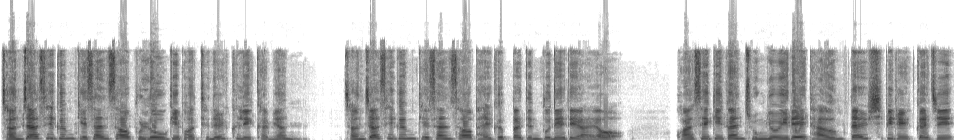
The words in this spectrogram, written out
전자세금 계산서 불러오기 버튼을 클릭하면 전자세금 계산서 발급받은 분에 대하여 과세기간 종료일의 다음 달 11일까지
